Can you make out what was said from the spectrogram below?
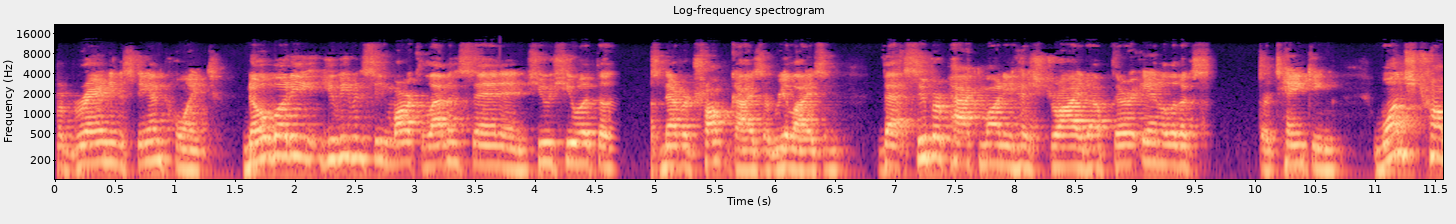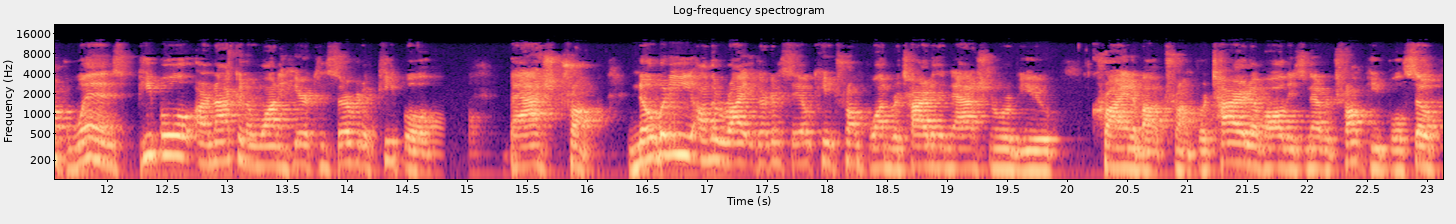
a branding standpoint, nobody, you've even seen Mark Levinson and Hugh Hewitt, never Trump guys, are realizing that super PAC money has dried up. Their analytics are tanking. Once Trump wins, people are not going to want to hear conservative people bash Trump. Nobody on the right, they're going to say, okay, Trump won. We're tired of the National Review crying about Trump. We're tired of all these never Trump people. So,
